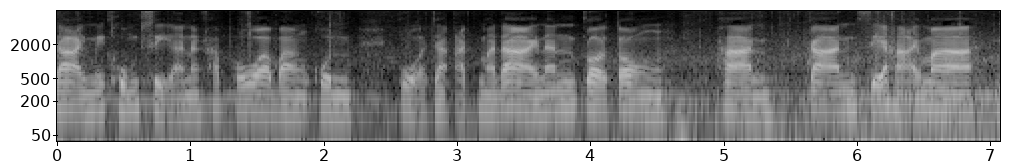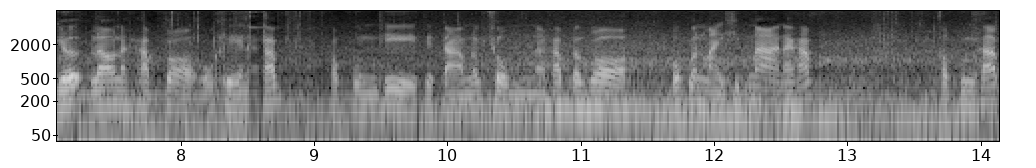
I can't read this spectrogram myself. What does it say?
ได้ไม่คุ้มเสียนะครับ เพราะว่าบางคนกลัวจะอัดมาได้นั้นก็ต้องผ่านการเสียหายมาเยอะแล้วนะครับ ก็โอเคนะครับ ขอบคุณที่ติดตามรับชมนะครับ แล้วก็พบกันใหม่คลิปหน้านะครับ ขอบคุณครับ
